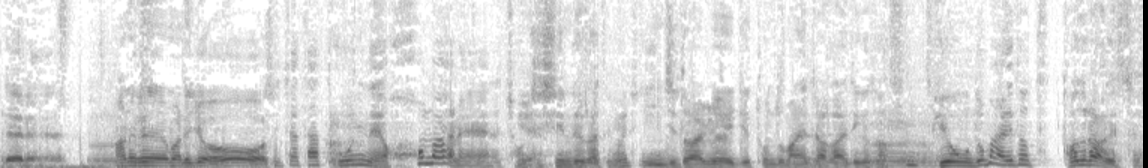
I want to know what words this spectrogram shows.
네네. 아니, 그냥 말이죠. 진짜 다 돈이네. 험하네. 정치 시인들 같은 경우는 인지도 알려야지 돈도 많이 들어가지. 그래서 비용도 많이 더, 더 들어가겠어요.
